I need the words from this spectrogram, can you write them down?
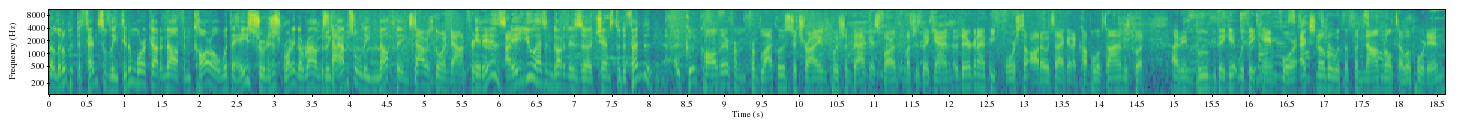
a little bit defensively. Didn't work out enough, and Carl with the Haste Rune is just running around This doing tower- absolutely nothing. This tower's going down for It sure. is. I mean, AU hasn't gotten his uh, chance to defend it. a good call there from, from Blacklist to try and push him back as far as much as they can. They're going to be forced to auto attack it a couple of times, but I mean, boom, they get what they came for. X Nova with a phenomenal teleport in.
